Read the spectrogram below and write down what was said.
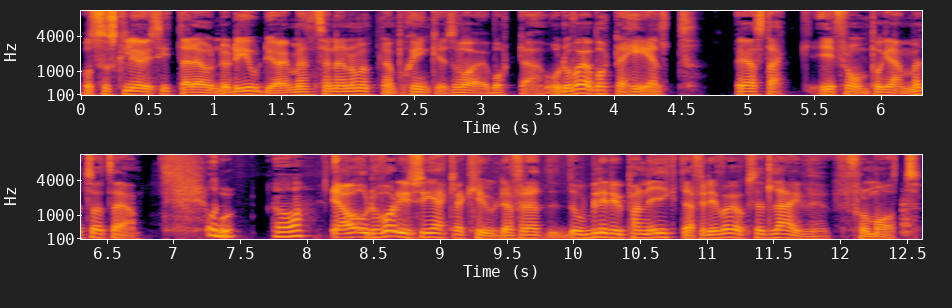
Och så skulle jag ju sitta där under och det gjorde jag. Men sen när de öppnade på skynket så var jag borta. Och då var jag borta helt. Och jag stack ifrån programmet så att säga. Och, ja, Ja, och då var det ju så jäkla kul därför att då blev det ju panik där, för det var ju också ett live-format.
